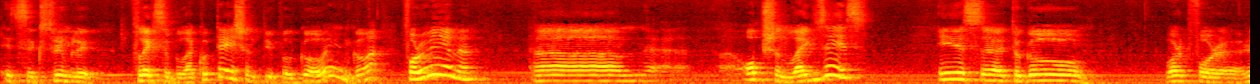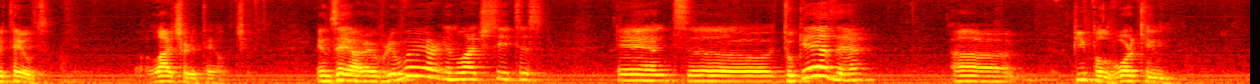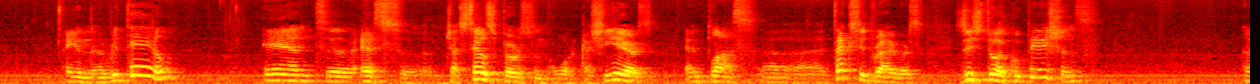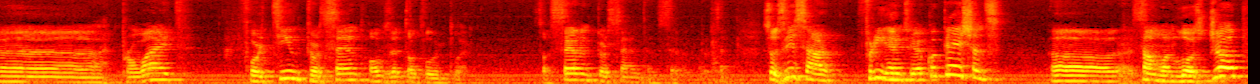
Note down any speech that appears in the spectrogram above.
it's extremely flexible occupation. People go in, go out. For women, um, option like this is uh, to go work for a retail, large retail chain. And they are everywhere in large cities. And uh, together, uh, people working in retail and uh, as uh, just salesperson or cashiers and plus uh, taxi drivers, these two occupations provide 14% of the total employment. So 7% and 7%. So these are free entry occupations. Uh, someone lost job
